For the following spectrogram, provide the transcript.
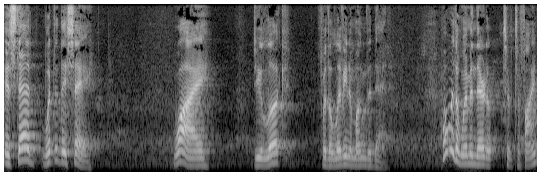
Instead, what did they say? Why do you look for the living among the dead? What were the women there to, to, to find?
